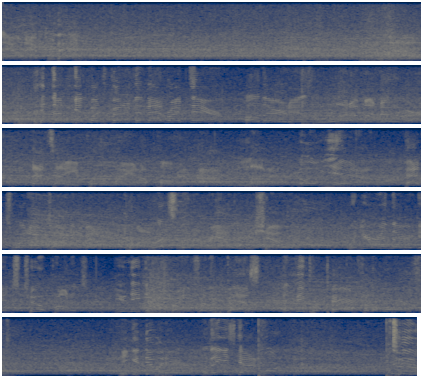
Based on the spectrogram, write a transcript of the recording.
down after that. It doesn't get much better than that right there. Oh, there it is. What a maneuver. That's how you put away an opponent. I love it. Oh, yeah. That's what I'm talking about. Come on, let's live in reality, shall we? When you're in there against two opponents, you need to pray for the best and be prepared for the worst. He can do it here. I think he's got one, two.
